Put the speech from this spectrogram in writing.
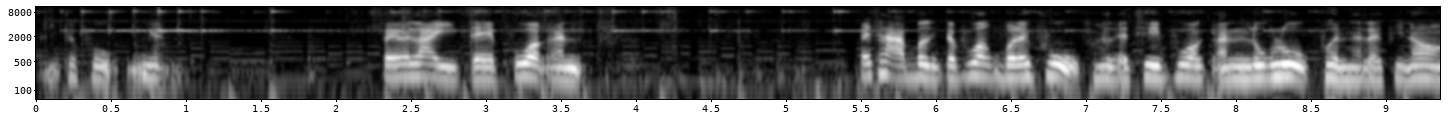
อันก็ผูกเมียนไปไล่แต่พวกอัน ไปถาเบิ่งแต่พวกบ่ได้ผูกอะไรที่พวกอันลูกๆเพิ่นอะไรพี่น้อง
